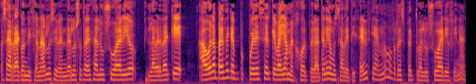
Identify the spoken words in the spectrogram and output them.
o sea, reacondicionarlos y venderlos otra vez al usuario, la verdad que ahora parece que puede ser que vaya mejor, pero ha tenido mucha reticencia, ¿no? Respecto al usuario final.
